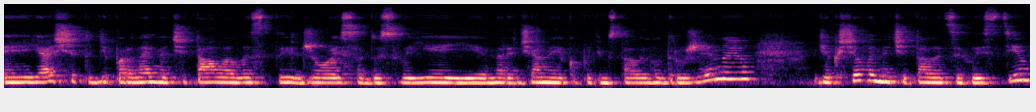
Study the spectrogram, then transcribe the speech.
Е, Я ще тоді паралельно читала листи Джойса до своєї нареченої, яка потім стала його дружиною. Якщо ви не читали цих листів,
